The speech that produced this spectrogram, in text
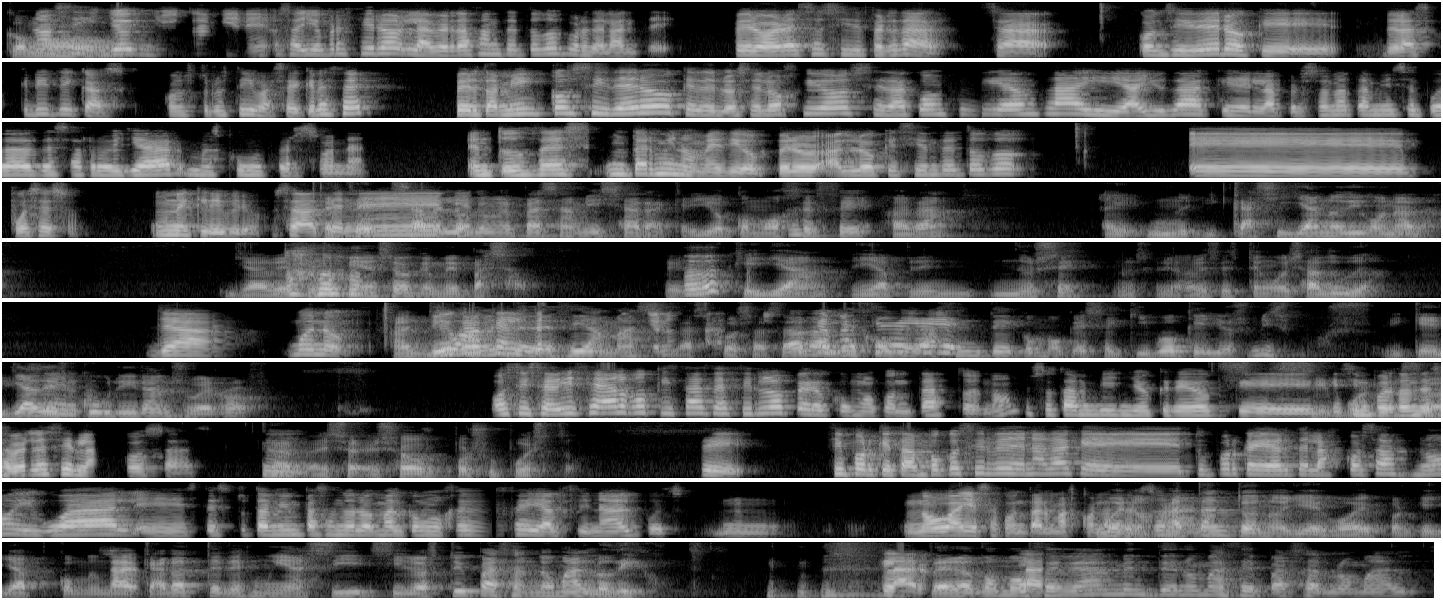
No, sí, yo, también, ¿eh? O sea, yo prefiero la verdad ante todo por delante. Pero ahora eso sí es verdad. O sea, considero que de las críticas constructivas se crece, pero también considero que de los elogios se da confianza y ayuda a que la persona también se pueda desarrollar más como persona. Entonces, un término medio, pero a lo que siente todo, eh, pues eso, un equilibrio. O sea, ¿Sabes lo que me pasa a mí, Sara? Que yo como jefe ahora eh, casi ya no digo nada. Y a veces pienso que me he pasado. Pero es que ya, ya no sé, no sé, a veces tengo esa duda. Ya, bueno, antiguamente yo decía más las cosas. Ahora dejo que la gente como que se equivoque ellos mismos y que ya descubrirán su error. O si se dice algo, quizás decirlo, pero como contacto, ¿no? Eso también yo creo que, es importante, saber decir las cosas. Claro, mm. eso, eso por supuesto. Sí, sí, porque tampoco sirve de nada que tú por callarte las cosas, ¿no? Igual eh, estés tú también pasándolo mal como jefe y al final, pues, mm, no vayas a contar más con la persona. Bueno, a tanto no llego, ¿eh? Porque ya como mi carácter es muy así, si lo estoy pasando mal, lo digo. Claro. Pero como generalmente no me hace pasarlo mal,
